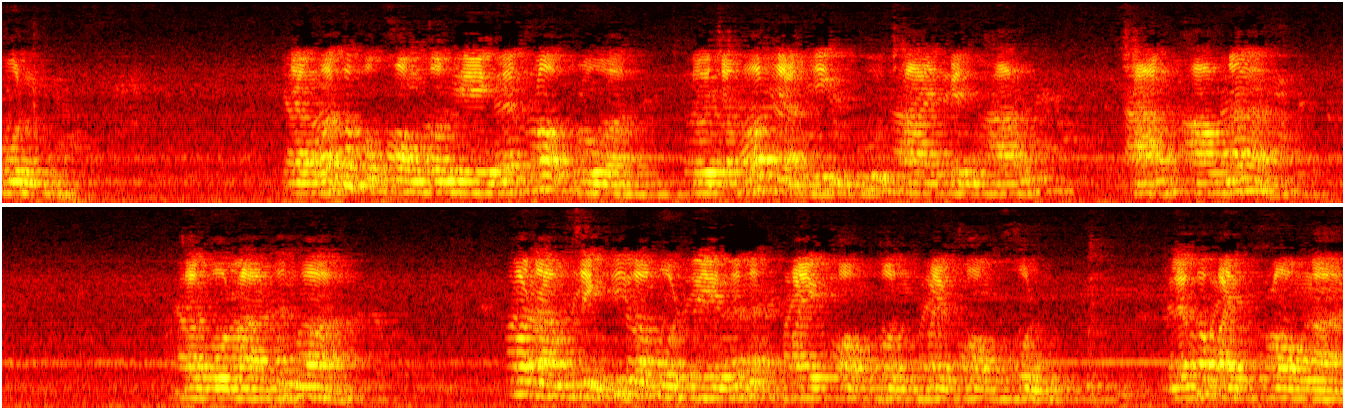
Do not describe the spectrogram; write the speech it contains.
คน อย่างน้อยก็ปกครองตนเองและครอบครัว โดยเฉพาะอย่างยิ่งผู้ชายเป็นช้างช้างเท้าหน้า ทางโบราณท่านว่าก็นำสิ่งที่เราบทเรียนนั้นน่ะไปครองตนไปครองคน แล้วก็ไปครองงาน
